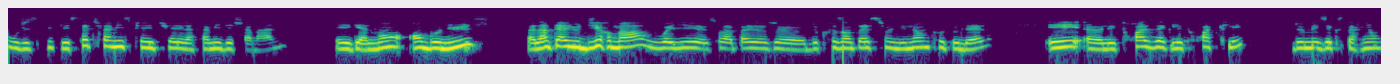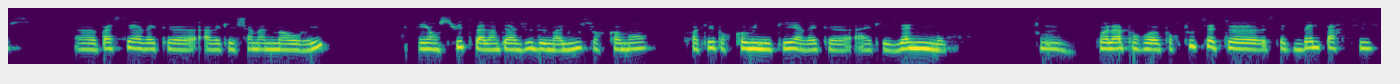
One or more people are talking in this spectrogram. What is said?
où j'explique les sept familles spirituelles et la famille des chamans. Et également, en bonus, bah, l'interview d'Irma, vous voyez sur la page de présentation une énorme photo d'elle, et euh, les, trois, les trois clés de mes expériences euh, passées avec, euh, avec les chamans maoris. Et ensuite, bah, l'interview de Malou sur comment, trois clés pour communiquer avec, avec les animaux. Hmm. Voilà pour, pour toute cette, cette belle partie.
